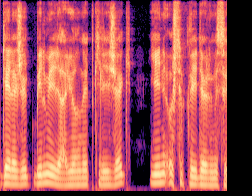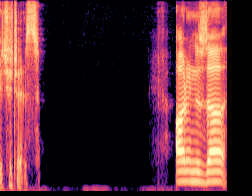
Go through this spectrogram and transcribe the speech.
gelecek 1 milyar yılını etkileyecek yeni ışık liderini seçeceğiz. Aranızda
